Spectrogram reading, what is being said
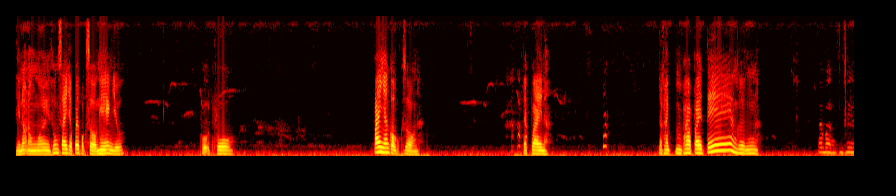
แท้เนาะน้องมวยสงสัยอยากไปปักสองแห้งอยู่โพดโพไปหยังเกาะปักสองน่ะอยากไปน่ะอยากให้พาไปเต้งหึงน่ะไปเบิ่งซื่อ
